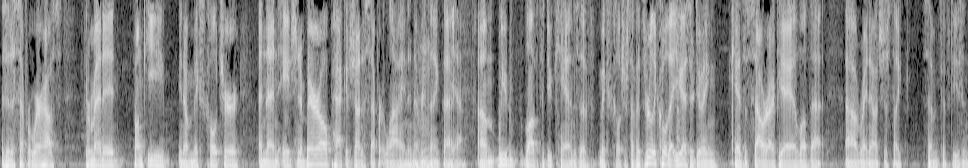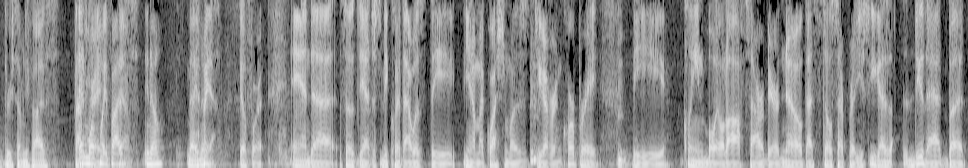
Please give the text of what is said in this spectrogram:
is in a separate warehouse, fermented, funky, you know, mixed culture, and then aged in a barrel, packaged on a separate line, and everything like that. Yeah. Um, we'd love to do cans of mixed culture stuff. It's really cool that you guys are doing cans of sour IPA. I love that. Uh, right now, it's just like 750s and 375s That's and great. 1.5s. You know, magnums. Oh, yeah. Go for it. And uh, so, yeah, just to be clear, that was the you know my question was, do you ever incorporate the clean boiled off sour beer? No, that's still separate. You, you guys do that, but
